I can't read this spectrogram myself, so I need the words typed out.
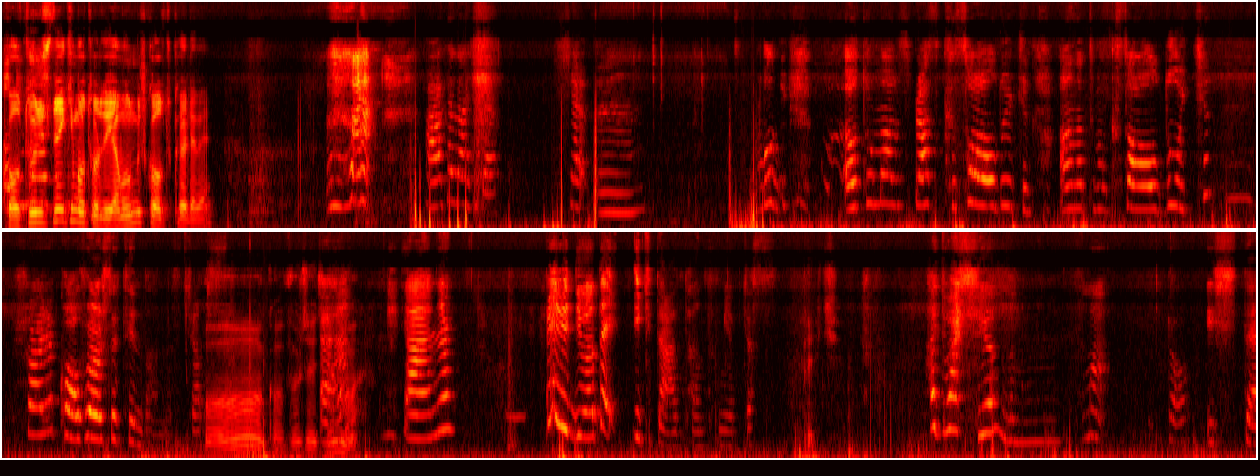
Koltuğun üstüne kim oturdu? Yamulmuş koltuk öyle be. Arkadaşlar şey, hmm, bu oturmamız biraz kısa olduğu için anlatımı kısa olduğu için şöyle kuaför setini anlatacağım. Oo kuaför mi var? Yani bir videoda iki tane tanıtım yapacağız. Peki. Hadi başlayalım. İşte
